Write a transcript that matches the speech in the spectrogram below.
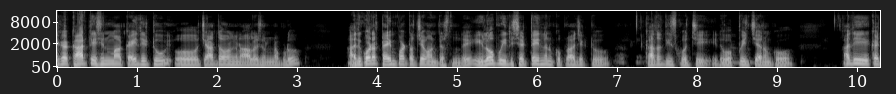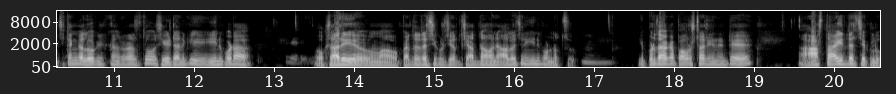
ఇక కార్తీ సినిమా ఖైదీ టూ చేద్దాం అనుకున్న ఆలోచన ఉన్నప్పుడు అది కూడా టైం పట్టొచ్చేమనిపిస్తుంది. ఈలోపు ఇది సెట్ అయిందనుకో ప్రాజెక్టు కథ తీసుకొచ్చి ఇది ఒప్పించారనుకో అది ఖచ్చితంగా లోకేష్ కనకరాజుతో చేయడానికి ఈయన కూడా ఒకసారి మా పెద్ద దర్శకుడు చేత చేద్దామనే ఆలోచన ఈయనకు ఉండొచ్చు. ఇప్పటిదాకా పవర్ స్టార్ ఏంటంటే ఆ స్థాయి దర్శకులు.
